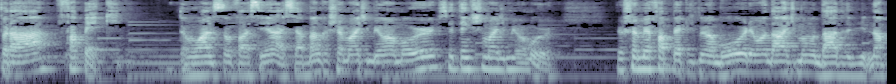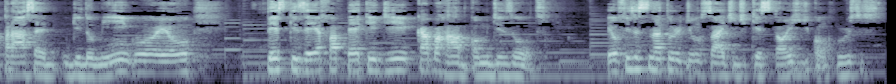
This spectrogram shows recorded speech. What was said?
para FAPEC. Então o Alisson fala assim: ah, se a banca chamar de meu amor, você tem que chamar de meu amor. Eu chamei a FAPEC de meu amor, eu andava de mão dada na praça de domingo, eu pesquisei a FAPEC de cabo a rabo, como diz o outro. Eu fiz assinatura de um site de questões de concursos.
